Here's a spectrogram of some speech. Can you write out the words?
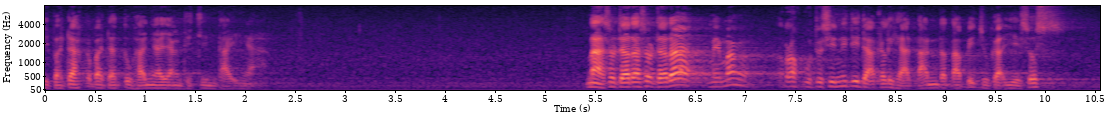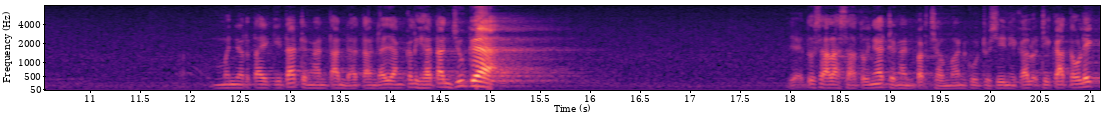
ibadah kepada Tuhannya yang dicintainya. Nah, saudara-saudara, memang Roh Kudus ini tidak kelihatan, tetapi juga Yesus menyertai kita dengan tanda-tanda yang kelihatan juga. Yaitu salah satunya dengan perjamuan kudus ini. Kalau di Katolik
